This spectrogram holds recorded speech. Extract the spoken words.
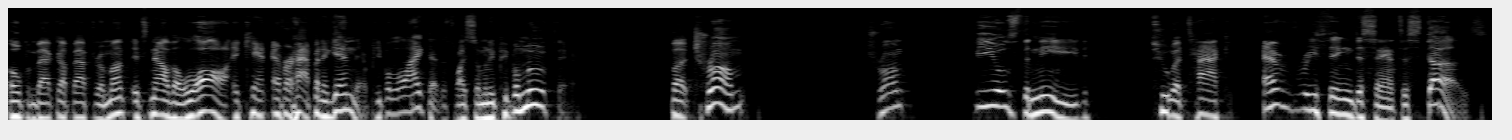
open back up after a month. It's now the law. It can't ever happen again there. People like that. That's why so many people moved there. But Trump, Trump feels the need to attack everything DeSantis does,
